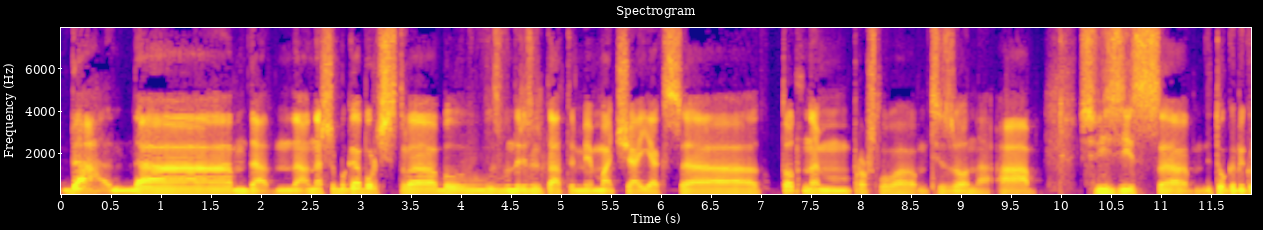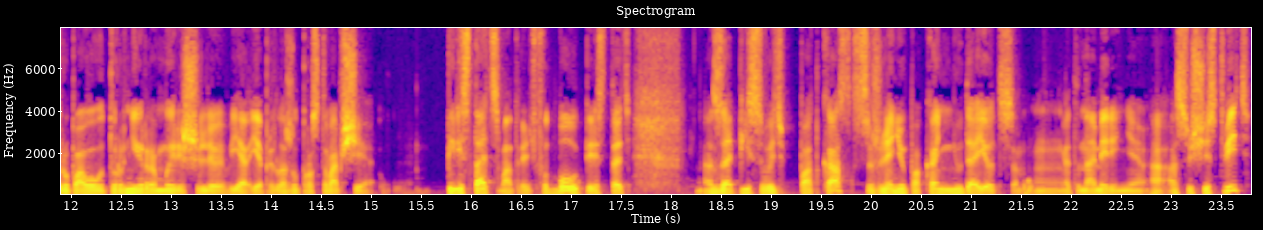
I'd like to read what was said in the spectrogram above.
Да, да, да. Наше богоборчество было вызвано результатами матча Аякса Тоттенхэм прошлого сезона, а в связи с э, итогами группового турнира мы решили, я, я предложил просто вообще перестать смотреть футбол, перестать записывать подкаст, к сожалению, пока не удается это намерение осуществить.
